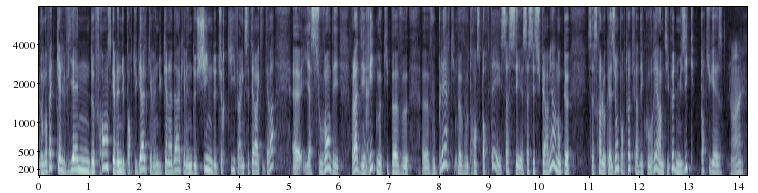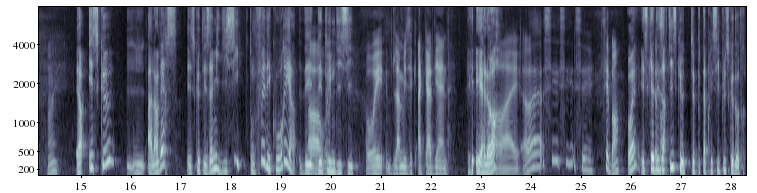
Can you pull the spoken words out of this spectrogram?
Donc en fait, qu'elle vienne de France, qu'elle vienne du Portugal, qu'elle vienne du Canada, qu'elle vienne de Chine, de Turquie, enfin, etc., etc. Il y a souvent des voilà des rythmes qui peuvent vous plaire, qui peuvent vous transporter. Et ça, c'est ça, c'est super bien. Donc, ça sera l'occasion pour toi de faire découvrir un petit peu de musique portugaise. Ouais, ouais. Alors, est-ce que à l'inverse, est-ce que tes amis d'ici t'ont fait découvrir des, des tunes d'ici? Oui, de la musique acadienne. Et, alors? Ouais, c'est bon. Ouais, est-ce qu'il y a des artistes que tu apprécies plus que d'autres?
